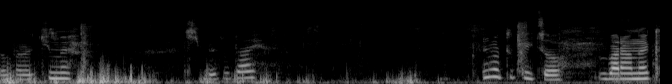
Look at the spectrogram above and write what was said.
Dobra, lecimy sobie tutaj. No tutaj co? Baranek.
